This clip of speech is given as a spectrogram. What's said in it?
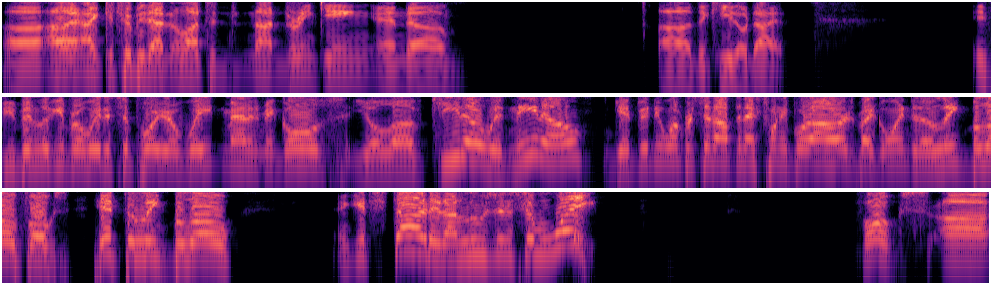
Uh, I, I, contribute that a lot to not drinking and uh, uh, the keto diet. If you've been looking for a way to support your weight management goals, you'll love Keto with Nino. Get 51% off the next 24 hours by going to the link below, folks. Hit the link below and get started on losing some weight. Folks, uh,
